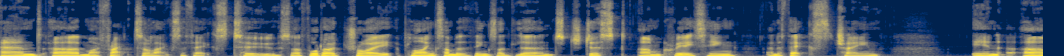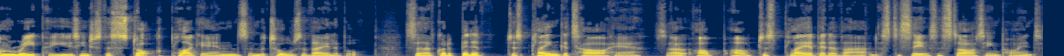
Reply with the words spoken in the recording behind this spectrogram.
and uh, my Fractal Axe-Fx II. So I thought I'd try applying some of the things I'd learned to just um, creating an effects chain in um, Reaper using just the stock plugins and the tools available. So I've got a bit of just plain guitar here. So I'll, I'll just play a bit of that just to see it's a starting point.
